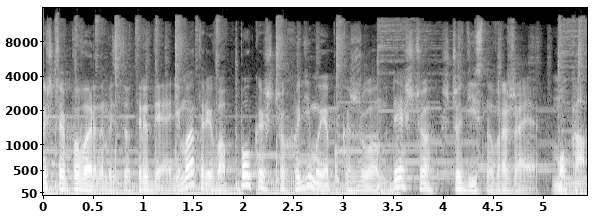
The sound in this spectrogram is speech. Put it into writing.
Ми ще повернемось до 3D-аніматорів, а поки що ходімо, я покажу вам дещо, що дійсно вражає мокап.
